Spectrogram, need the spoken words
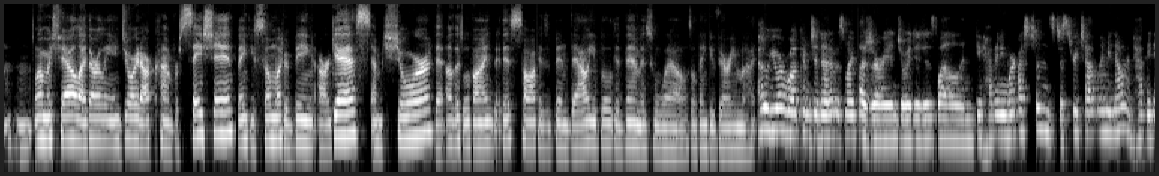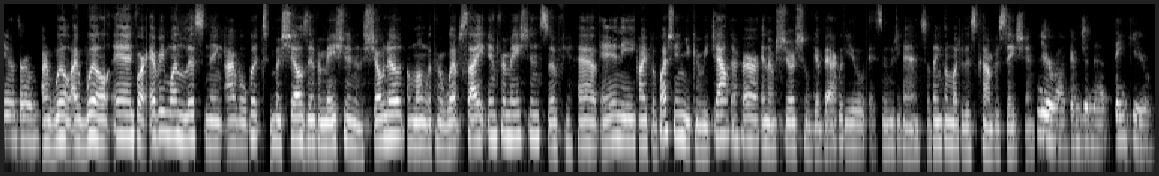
Mm-hmm. Well, Machelle, I thoroughly enjoyed our conversation. Thank you so much for being our guest. I'm sure that others will find that this talk has been valuable to them as well. So thank you very much. Oh, you are welcome, Janette. It was my pleasure. I enjoyed it as well. And if you have any more questions, just reach out, let me know. I'm happy to answer them. I will. I will. And for everyone listening, I will put Machelle's information in the show notes along with her website information. So if you have any type of question, you can reach out to her and I'm sure she'll get back with you as soon as she can. So thanks so much for this conversation. You're welcome, Janette. Thank you.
